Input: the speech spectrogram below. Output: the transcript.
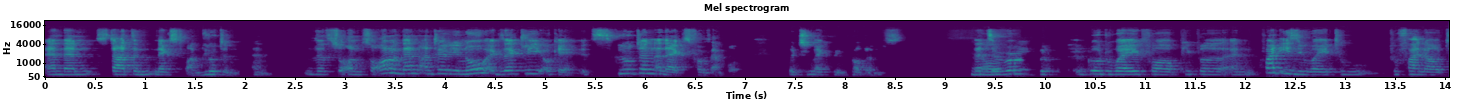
and then start the next one, gluten, and so on and so on. And then until you know exactly, okay, it's gluten and eggs, for example, which make me problems. That's okay. a very good, good way for people and quite easy way to to find out.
